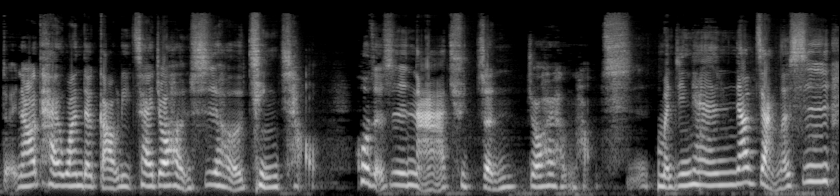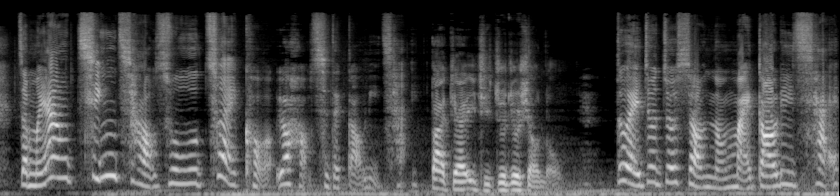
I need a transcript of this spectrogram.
对，然后台湾的高丽菜就很适合清炒，或者是拿去蒸，就会很好吃。我们今天要讲的是怎么样清炒出脆口又好吃的高丽菜。大家一起救救小农，对，救救小农买高丽菜，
